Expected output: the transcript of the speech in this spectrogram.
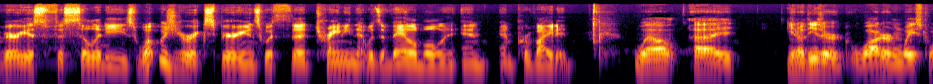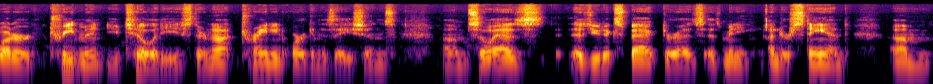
various facilities, what was your experience with the training that was available and and provided? Well, uh, you know, these are water and wastewater treatment utilities. They're not training organizations. Um, so, as as you'd expect, or as as many understand, um,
